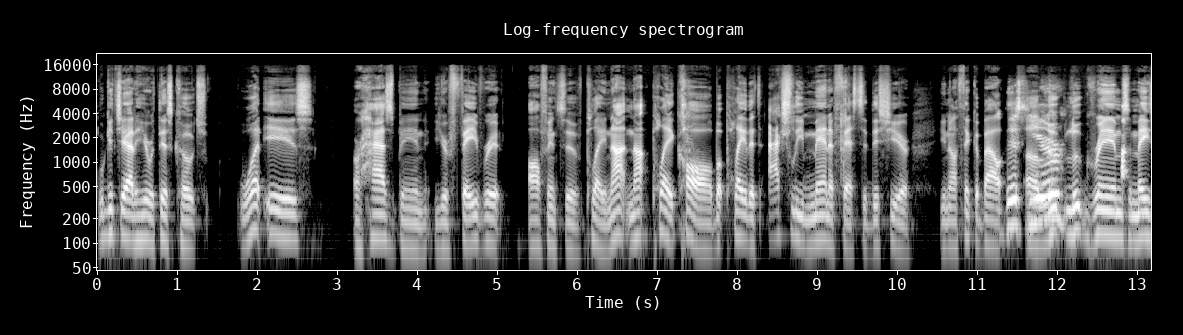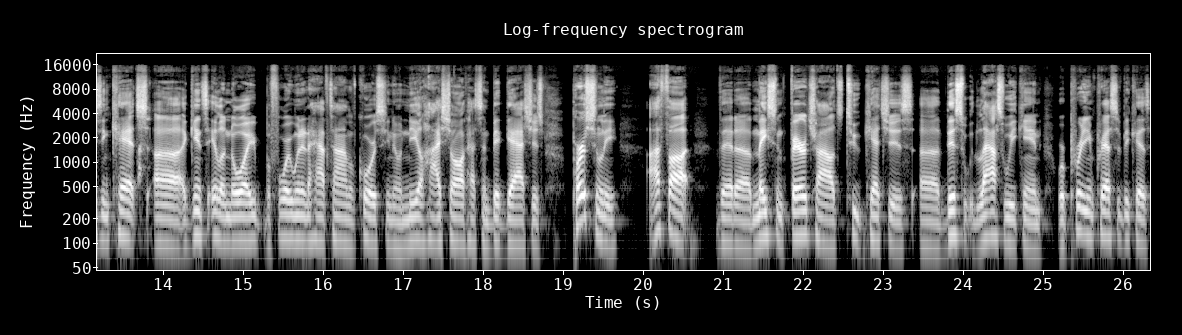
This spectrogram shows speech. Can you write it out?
We'll get you out of here with this, Coach. What is or has been your favorite offensive play? Not not play call, but play that's actually manifested this year. You know, I think about This uh, year? Luke, Luke Grimm's amazing catch uh, against Illinois before we went into halftime. Of course, you know Neil Hishaw had some big gashes. Personally, I thought that uh, Mason Fairchild's two catches uh, this last weekend were pretty impressive because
